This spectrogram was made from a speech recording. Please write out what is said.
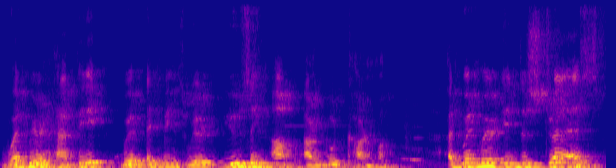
When we're happy, we're, it means we're using up our good karma. And when we're in distress,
